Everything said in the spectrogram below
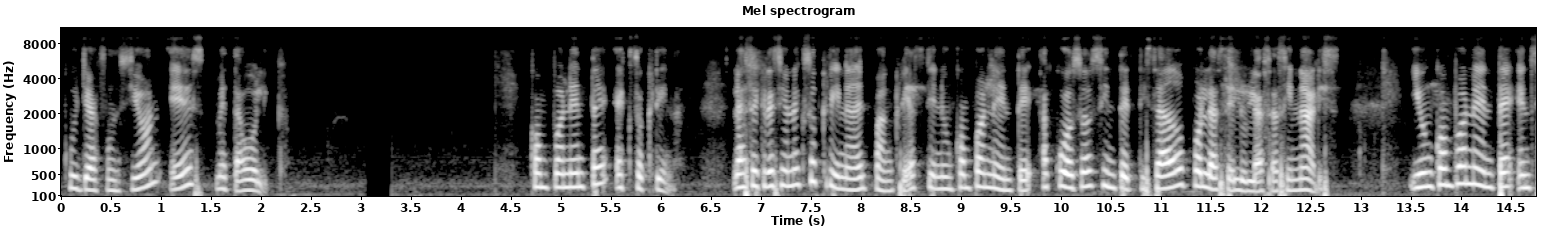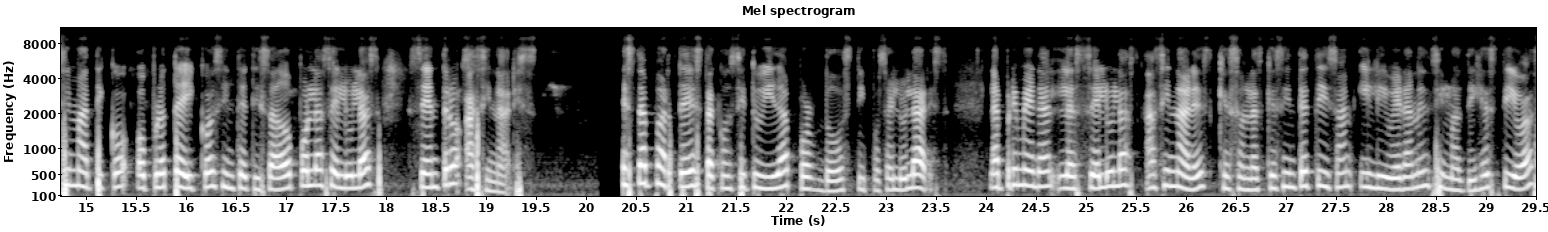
cuya función es metabólica. Componente exocrina. La secreción exocrina del páncreas tiene un componente acuoso sintetizado por las células acinares y un componente enzimático o proteico sintetizado por las células centroacinares. Esta parte está constituida por dos tipos celulares. La primera, las células acinares, que son las que sintetizan y liberan enzimas digestivas,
